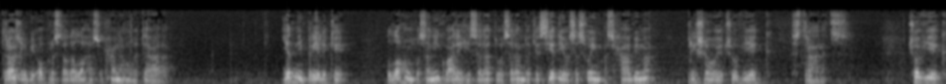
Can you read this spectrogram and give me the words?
tražili bi oprosta od Allaha subhanahu wa ta'ala. Jedni prilike Allahom poslaniku alaihi salatu wasalam dok je sjedio sa svojim ashabima, prišao je čovjek stranac. Čovjek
